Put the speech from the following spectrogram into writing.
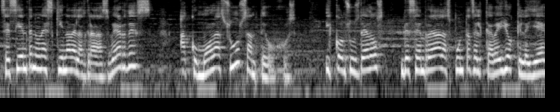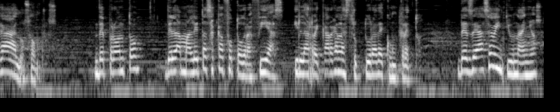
Se sienta en una esquina de las gradas verdes, acomoda sus anteojos y con sus dedos desenreda las puntas del cabello que le llega a los hombros. De pronto, de la maleta saca fotografías y las recarga en la estructura de concreto. Desde hace 21 años,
